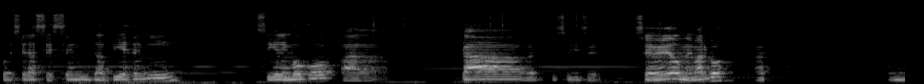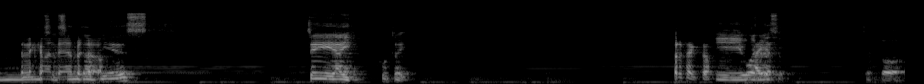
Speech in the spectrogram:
puede ser a 60 pies de mí. Así que la invoco a. Acá. No sé si se, ¿se ve dónde marco. Ah. Mm, Tenés que mantener 60 apretado. pies. Sí, ahí, justo ahí. Perfecto. Y bueno, eso, eso es todo.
